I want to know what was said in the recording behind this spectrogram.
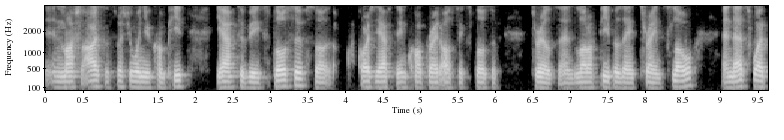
in martial arts, especially when you compete, you have to be explosive. So of course, you have to incorporate also explosive drills. And a lot of people they train slow, and that's what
